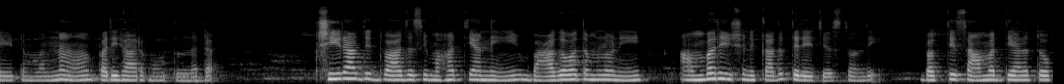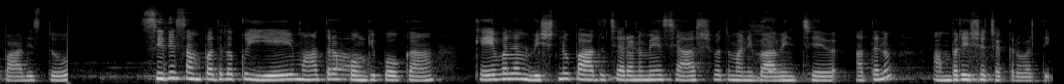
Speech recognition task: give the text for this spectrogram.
చేయటం వలన పరిహారం అవుతుందట క్షీరాద్రి ద్వాదశి మహత్యాన్ని భాగవతంలోని అంబరీషుని కథ తెలియజేస్తుంది. భక్తి సామర్థ్యాలతో పాలిస్తూ సిరి సంపదలకు ఏ మాత్రం పొంగిపోక కేవలం విష్ణు పాదచరణమే శాశ్వతమని భావించే అతను అంబరీష చక్రవర్తి.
